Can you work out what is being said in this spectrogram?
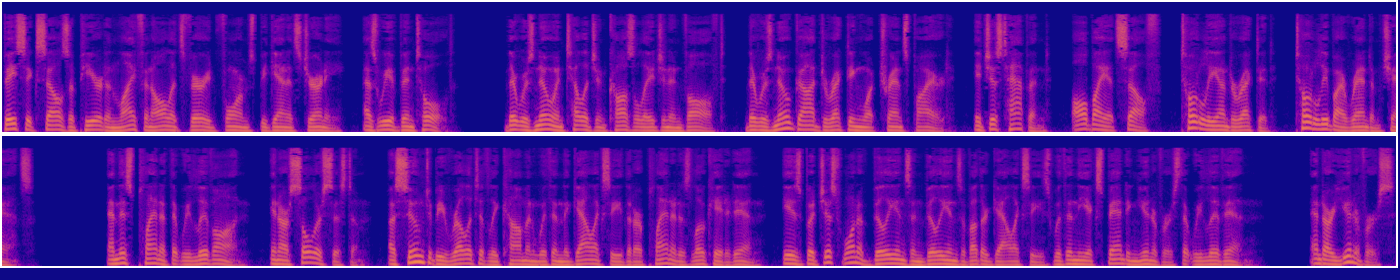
Basic cells appeared and life in all its varied forms began its journey, as we have been told. There was no intelligent causal agent involved, there was no God directing what transpired, it just happened, all by itself, totally undirected, totally by random chance. And this planet that we live on, in our solar system, assumed to be relatively common within the galaxy that our planet is located in, is but just one of billions and billions of other galaxies within the expanding universe that we live in. And our universe,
